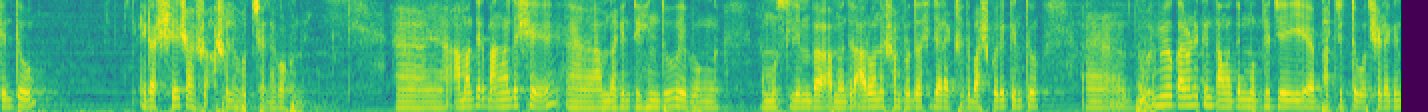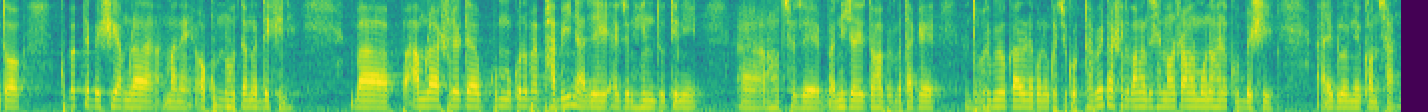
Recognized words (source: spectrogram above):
কিন্তু এটা শেষ আসলে হচ্ছে না কখনোই। আমাদের বাংলাদেশে আমরা কিন্তু হিন্দু এবং মুসলিম বা আমাদের আরও অনেক সম্প্রদায় আছে যারা একসাথে বাস করে, কিন্তু ধর্মীয় কারণে কিন্তু আমাদের মধ্যে যেই ভ্রাতৃত্ববোধ সেটা কিন্তু খুব একটা বেশি আমরা মানে অক্ষুণ্ণ হতে আমরা দেখিনি। বা আমরা আসলে এটা কোনোভাবে ভাবি না যে একজন হিন্দু তিনি হচ্ছে যে নির্যাতিত হবে বা তাকে ধর্মীয় কারণে কোনো কিছু করতে হবে। এটা আসলে বাংলাদেশের মানুষ আমার মনে হয় না খুব বেশি এগুলো নিয়ে কনসার্ন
